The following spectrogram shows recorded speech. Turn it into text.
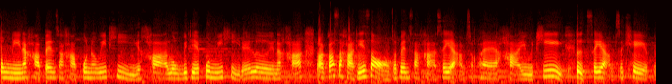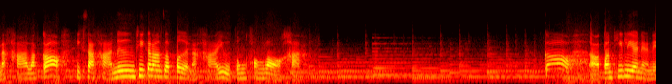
ตรงนี้นะคะเป็นสาขาปุณณวิถีค่ะ ลง BTS ปุณณวิถีได้เลยนะคะ แล้วก็สาขาที่ 2 จะเป็นสาขาสยามสแควร์ค่ะ อยู่ที่ตึกสยามสเคปนะคะ แล้วก็อีกสาขาหนึ่งที่กำลังจะเปิดนะคะ อยู่ตรงทองหล่อค่ะ ก็ตอนที่เรียนเนี่ยใน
